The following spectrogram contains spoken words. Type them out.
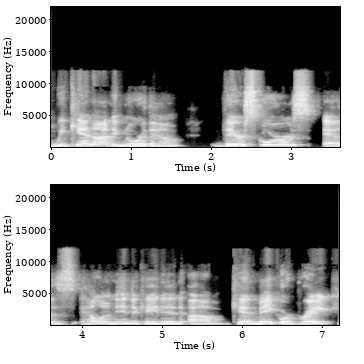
We cannot ignore them. Their scores, as Helen indicated, um, can make or break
